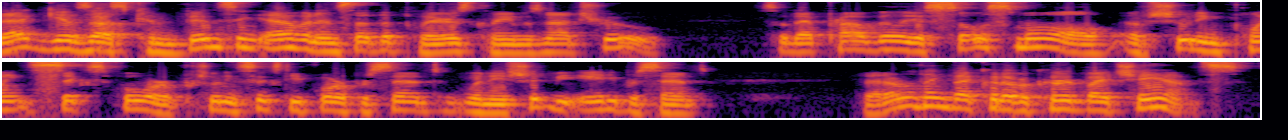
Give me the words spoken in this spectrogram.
that gives us convincing evidence that the player's claim is not true. So that probability is so small of shooting 0.64, shooting 64% when he should be 80%, that I don't think that could have occurred by chance.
